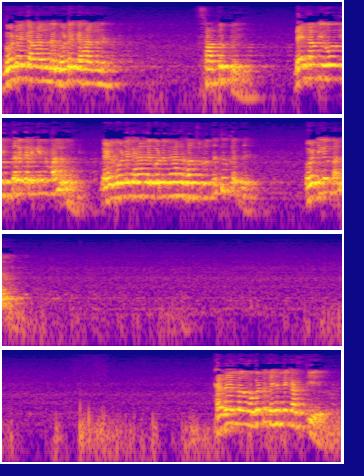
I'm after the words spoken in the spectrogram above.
ගොඩ ගහන්න ගොඩ ගහන්න සතුටුයි. දැන් අපි ඕක විස්තර කරගෙන බලමු. වැඩ ගොඩ ගහන්න ගොඩ ගහන්න සතුටුද දුකද? ඔය ටික බලමු. හැබැයි මම ඔබට මෙහෙම එකක් කියනවා.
